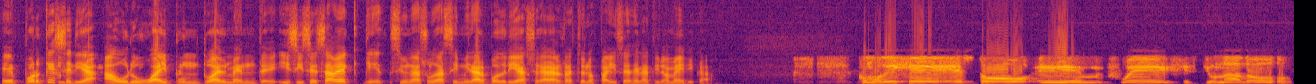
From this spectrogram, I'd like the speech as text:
Eh, ¿Por qué sería a Uruguay puntualmente? Y si se sabe que si una ayuda similar podría llegar al resto de los países de Latinoamérica. Como dije, esto eh, fue gestionado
